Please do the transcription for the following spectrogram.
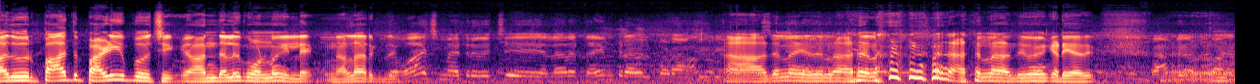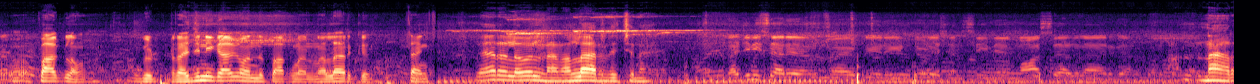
அது ஒரு பார்த்து பழகி போச்சு. அந்த அளவுக்கு ஒன்றும் இல்லை. நல்லா இருக்குது. வாட்ச் மேட்ரை வச்சு எல்லாரும் டைம் டிராவல் படம் அதெல்லாம் இதெல்லாம் அதெல்லாம் அதெல்லாம் அதுவுமே கிடையாது. பார்க்கலாம். குட் ரஜினிக்காக வந்து பார்க்கலாம். நல்லா இருக்கு. தேங்க்ஸ் வேற லெவல் நல்லா இருந்துச்சுண்ணே. ரஜினி சார் நான்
